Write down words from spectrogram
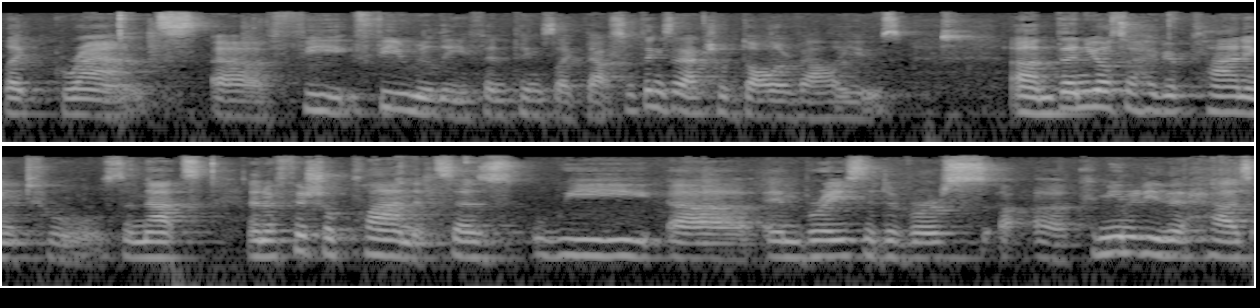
like grants, uh, fee, fee relief, and things like that. So things that actual dollar values. Um, then you also have your planning tools, and that's an official plan that says we uh, embrace a diverse uh, uh community that has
